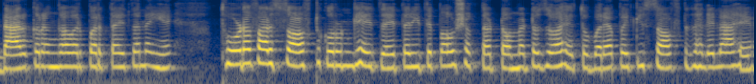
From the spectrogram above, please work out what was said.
डार्क रंगावर परतायचं नाही आहे थोडंफार सॉफ्ट करून घ्यायचं आहे तर इथे पाहू शकता टोमॅटो जो आहे तो बऱ्यापैकी सॉफ्ट झालेला आहे.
